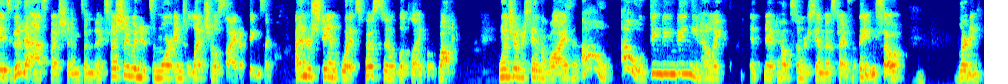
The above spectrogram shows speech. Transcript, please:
it's good to ask questions. And especially when it's a more intellectual side of things, like, I understand what it's supposed to look like, but why? Once you understand the whys, and oh, oh, ding, ding, ding, you know, like it, it helps understand those types of things. So, learning.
